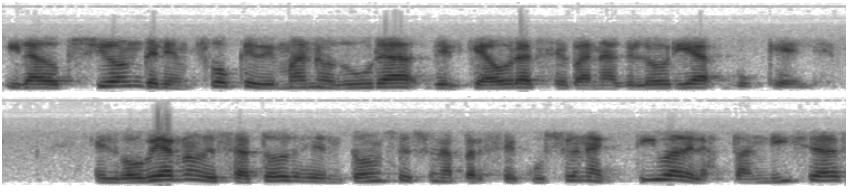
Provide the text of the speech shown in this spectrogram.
y la adopción del enfoque de mano dura del que ahora se vanagloria Bukele. El gobierno desató desde entonces una persecución activa de las pandillas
